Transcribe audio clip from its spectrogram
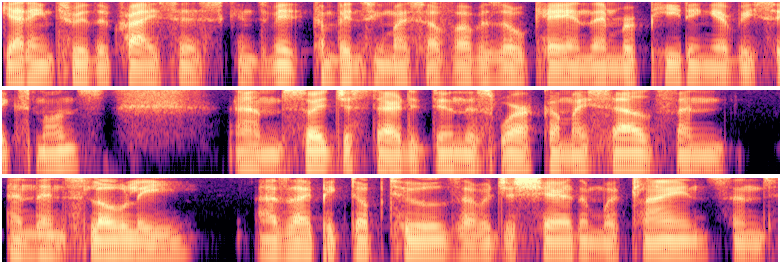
getting through the crisis, convincing myself I was okay, and then repeating every six months. Um, so I just started doing this work on myself, and and then slowly, as I picked up tools, I would just share them with clients. And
